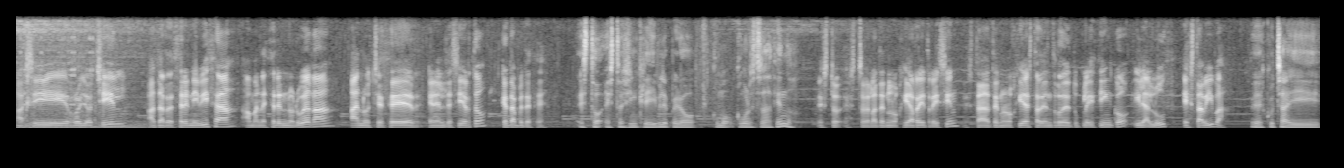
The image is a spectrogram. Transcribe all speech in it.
Así, rollo chill, atardecer en Ibiza, amanecer en Noruega, anochecer en el desierto. ¿Qué te apetece? esto, esto es increíble, pero ¿cómo, cómo lo estás haciendo? Esto, esto es la tecnología Ray Tracing. Esta tecnología está dentro de tu Play 5 y la luz está viva. Eh, escucha, ¿y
